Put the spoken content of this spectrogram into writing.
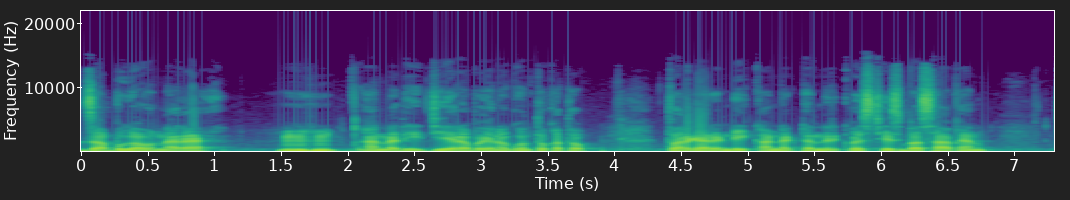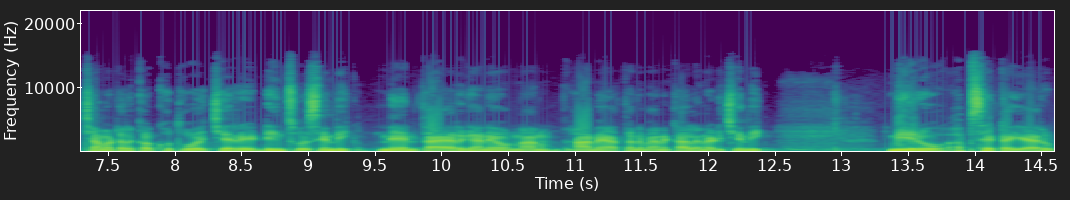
జబ్బుగా ఉన్నారా? అన్నది జీరబోయిన గొంతుకతో. త్వరగా రండి. కండక్టర్ని రిక్వెస్ట్ చేసి బస్సు ఆపాను. చెమటలు కక్కుతూ వచ్చే రెడ్డిని చూసింది. నేను తయారుగానే ఉన్నాను. ఆమె అతని వెనకాల నడిచింది. మీరు అప్సెట్ అయ్యారు.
